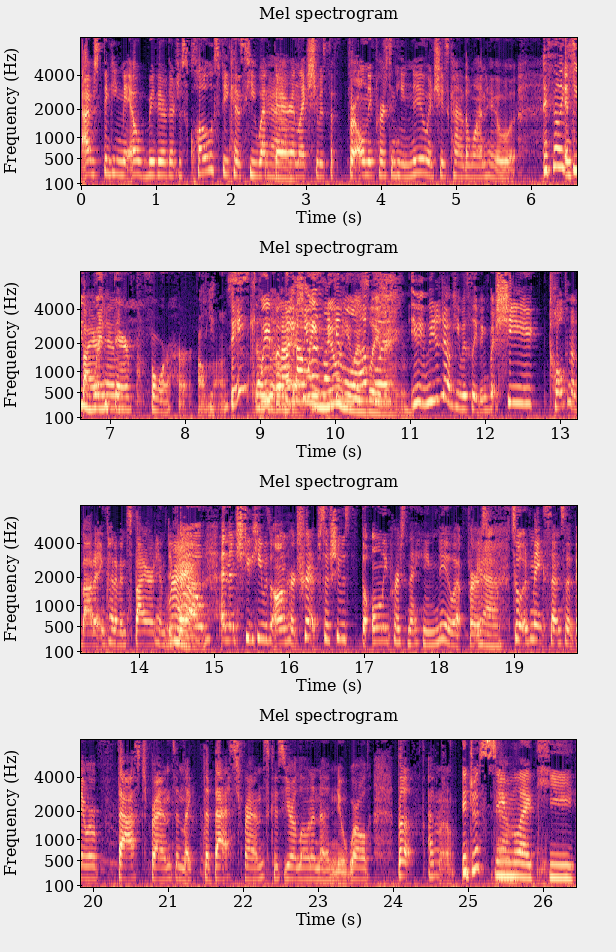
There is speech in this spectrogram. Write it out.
I was thinking may- oh maybe they're just close because he went there and like she was the for only person he knew and she's kind of the one who I feel like he went him. there for her almost. think? A Wait, little but I thought we was, like, knew in he was love with- leaving. we we didn't know he was leaving, but she told him about it and kind of inspired him to Right. go. And then she, he was on her trip, so she was the only person that he knew at first. Yeah. So it makes sense that they were fast friends and like the best friends because you're alone in a new world. But I don't know. It just seemed like he.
